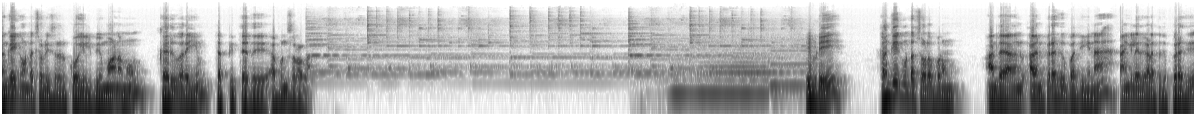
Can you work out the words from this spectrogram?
கங்கை கொண்ட சோழீஸ்வரர் கோயில் விமானமும் கருவறையும் தப்பித்தது அப்படின்னு சொல்லலாம். இப்படி கங்கை கொண்ட சோழபுரம் அந்த அதன் அதன் பிறகு பார்த்தீங்கன்னா ஆங்கிலேயர் காலத்துக்கு பிறகு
